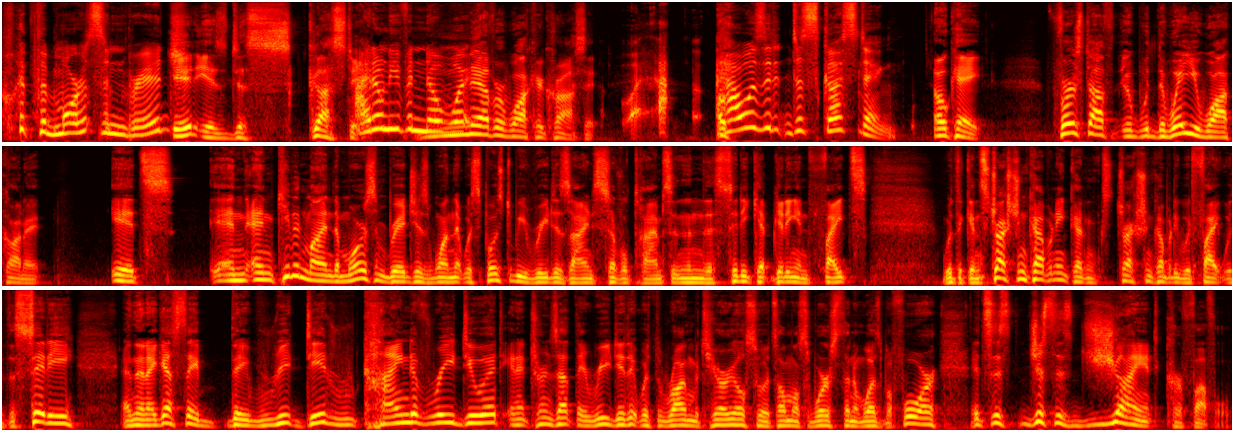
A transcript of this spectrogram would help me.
With the Morrison Bridge, It is disgusting. I don't even know what- You Never walk across it. How is it disgusting? Okay, first off, the way you walk on it, it's and and keep in mind the Morrison Bridge is one that was supposed to be redesigned several times, and then the city kept getting in fights with the construction company. Construction company would fight with the city, and then I guess they they re- did kind of redo it, and it turns out they redid it with the wrong material, so it's almost worse than it was before. It's this just this giant kerfuffle,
